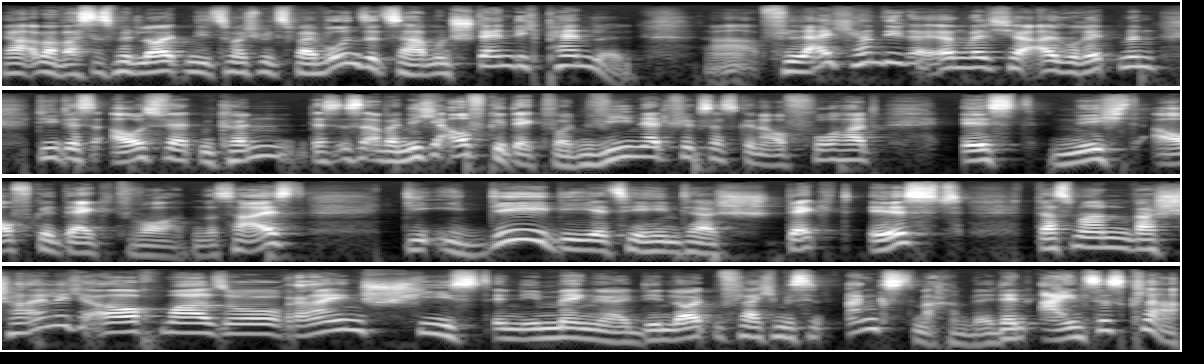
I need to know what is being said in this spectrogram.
Ja, aber was ist mit Leuten, die zum Beispiel zwei Wohnsitze haben und ständig pendeln? Ja, vielleicht haben die da irgendwelche Algorithmen, die das auswerten können. Das ist aber nicht aufgedeckt worden. Wie Netflix das genau vorhat, ist nicht aufgedeckt worden. Das heißt, die Idee, die jetzt hier hinter steckt, ist, dass man wahrscheinlich auch mal so reinschießt in die Menge, den Leuten vielleicht ein bisschen Angst machen will. Denn eins ist klar,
